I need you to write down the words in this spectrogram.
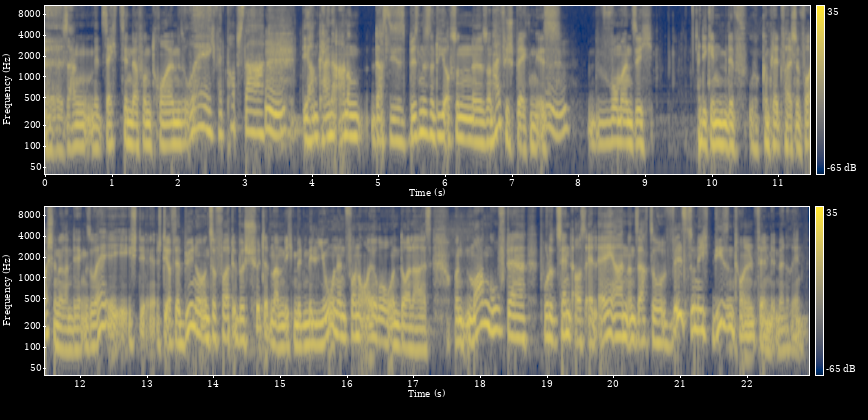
äh, sagen, mit 16 davon träumen, so, hey, ich werde Popstar. Mhm. Die haben keine Ahnung, dass dieses Business natürlich auch so ein, äh, so ein Haifischbecken ist, mhm. wo man sich die gehen mit der komplett falschen Vorstellung ran denken, so, hey, ich stehe steh auf der Bühne und sofort überschüttet man mich mit Millionen von Euro und Dollars. Und morgen ruft der Produzent aus LA an und sagt so, willst du nicht diesen tollen Film mit mir drehen?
